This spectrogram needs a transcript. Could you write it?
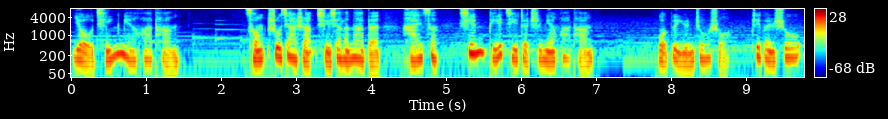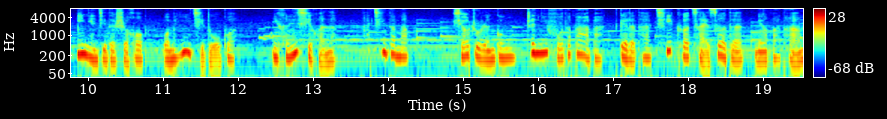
友情棉花糖。从书架上取下了那本《孩子，先别急着吃棉花糖》，我对云州说。这本书一年级的时候我们一起读过，你很喜欢呢，还记得吗？小主人公珍妮弗的爸爸给了他七颗彩色的棉花糖，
